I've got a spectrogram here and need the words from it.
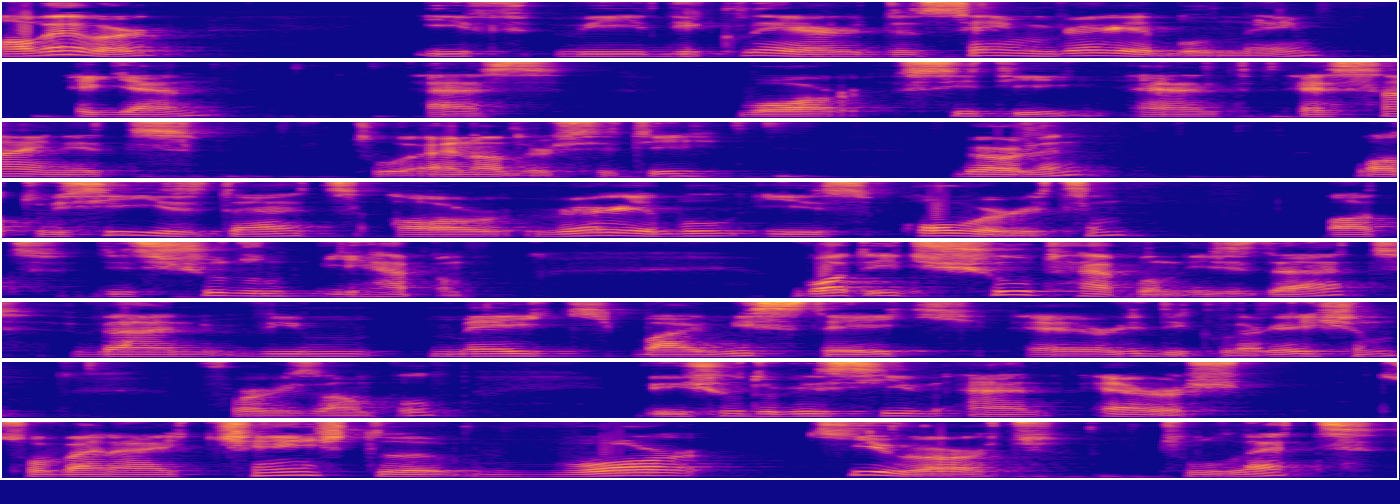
However, if we declare the same variable name again as var city and assign it to another city, Berlin, what we see is that our variable is overwritten, but this shouldn't be happen. What it should happen is that when we make by mistake a redeclaration, for example, we should receive an error. So when I change the var keyword to let,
